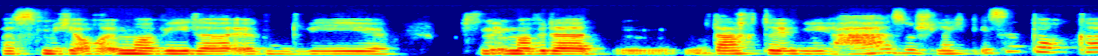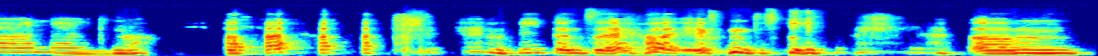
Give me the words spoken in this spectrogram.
was mich auch immer wieder irgendwie, ich immer wieder dachte irgendwie, ha, so schlecht ist er doch gar nicht. Mhm. Ne? ich dann selber irgendwie ähm,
